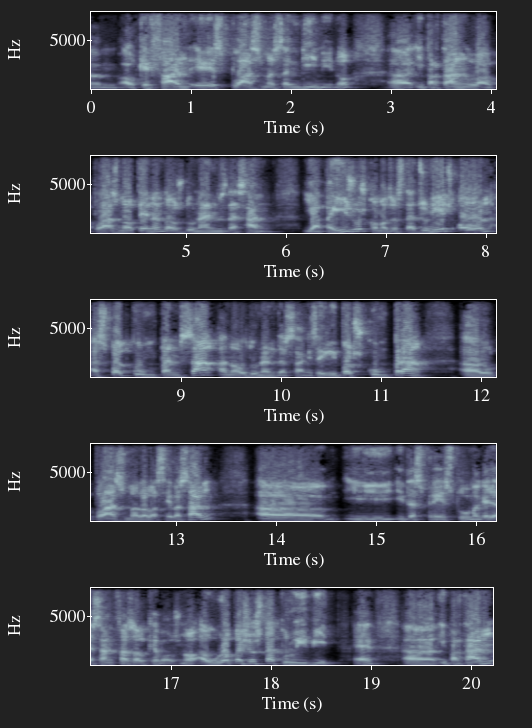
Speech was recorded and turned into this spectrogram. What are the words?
um, el que fan és plasma sanguini, no? Uh, I, per tant, el plasma el tenen dels donants de sang. Hi ha països, com els Estats Units, on es pot compensar en el donant de sang. És a dir, li pots comprar el plasma de la seva sang uh, i, i després tu amb aquella sang fas el que vols. No? A Europa això està prohibit eh? uh, i per tant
